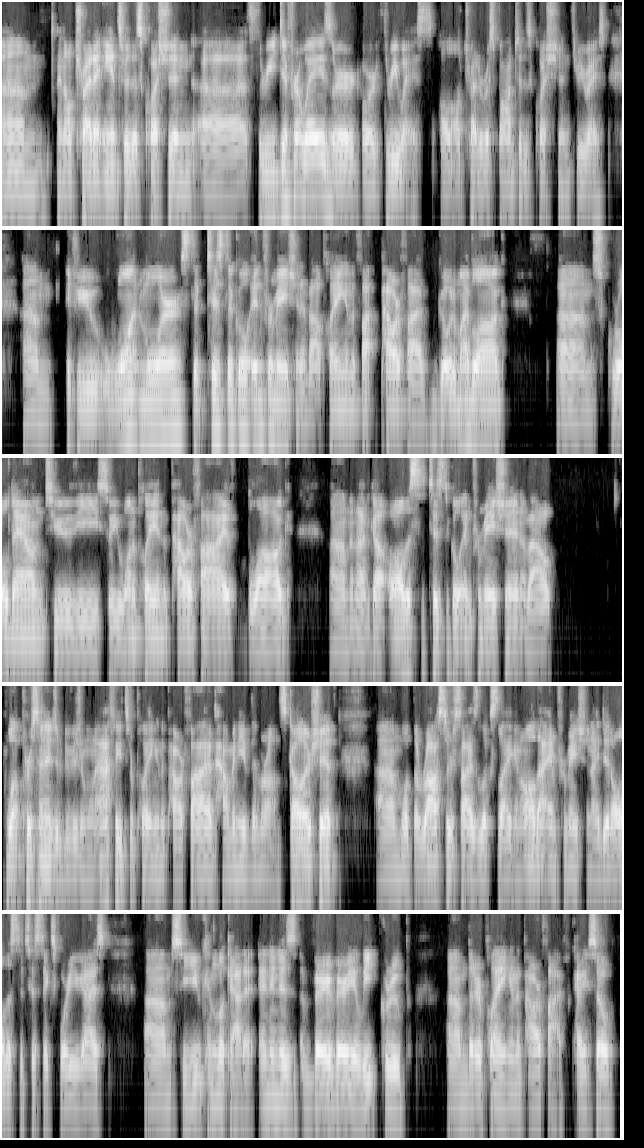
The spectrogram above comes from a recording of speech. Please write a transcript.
um, and I'll try to answer this question uh, three different ways or or three ways. I'll, I'll, try to respond to this question in three ways. Um, if you want more statistical information about playing in the Power Five, go to my blog. Um, scroll down to the so you want to play in the Power Five blog, um, and I've got all the statistical information about what percentage of Division One athletes are playing in the Power Five, how many of them are on scholarship, um, what the roster size looks like, and all that information. I did all the statistics for you guys, um, so you can look at it. And it is a very very elite group um, that are playing in the Power Five. Okay, so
